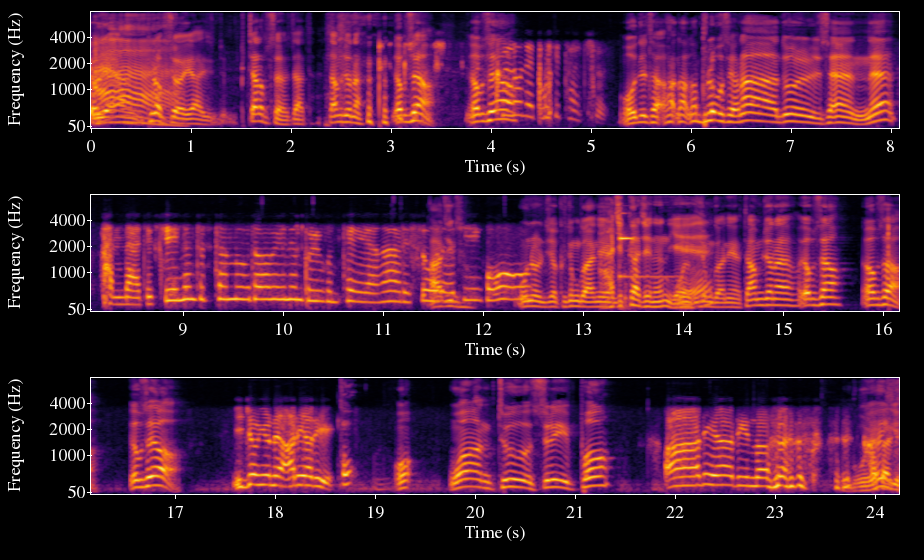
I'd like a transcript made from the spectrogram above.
여기 아. 필요 없어요. 야, 짤 없어요. 자, 다음 전화. 여보세요? 여보세요? 클론의 도시 탈출. 어딜 다, 하나, 하나 불러보세요. 하나, 둘, 셋, 넷. 한낮에 찌는 듯한 무더위는 붉은 태양 아래 쏟아지고. 오늘 이제 그 정도 아니에요. 아직까지는 오늘 그 예. 정도 아니에요. 다음 전화. 여보세요? 여보세요? 여보세요? 이정현의 아리아리. 어? One, two, three, four? 아리아리 너. 뭐야, 이게?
